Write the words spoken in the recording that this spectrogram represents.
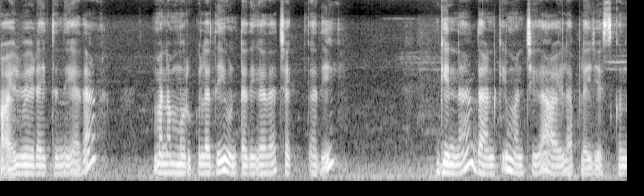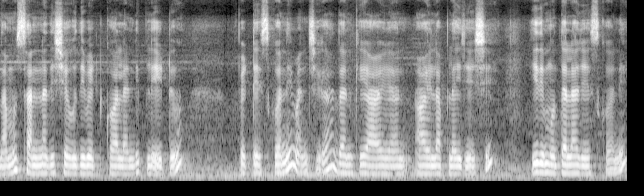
ఆయిల్ వేడవుతుంది కదా మనం మురుకులది ఉంటుంది కదా చెక్ అది. గిన్నె దానికి మంచిగా ఆయిల్ అప్లై చేసుకుందాము. సన్నది చెవుది పెట్టుకోవాలండి ప్లేటు. పెట్టేసుకొని మంచిగా దానికి ఆయిల్ ఆయిల్ అప్లై చేసి ఇది ముద్దలా చేసుకొని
